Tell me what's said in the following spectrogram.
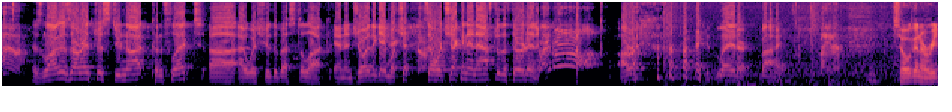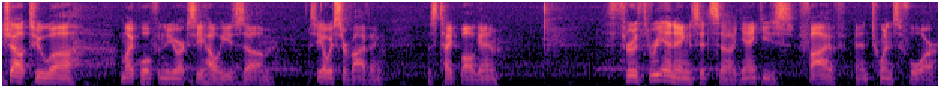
soon. as long as our interests do not conflict, uh, I wish you the best of luck and enjoy the game. We're che- so we're checking in after the third inning. Play ball. All right. All right. Later. Bye. Later. So we're gonna reach out to uh, Mike Wolf in New York, see how he's um, see how he's surviving this tight ball game. Through three innings, it's uh, Yankees five and Twins four.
